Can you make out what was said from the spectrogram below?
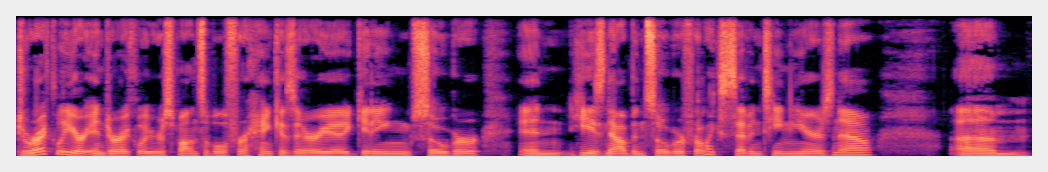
directly or indirectly responsible for Hank Azaria getting sober, and he has now been sober for like 17 years now. Um,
